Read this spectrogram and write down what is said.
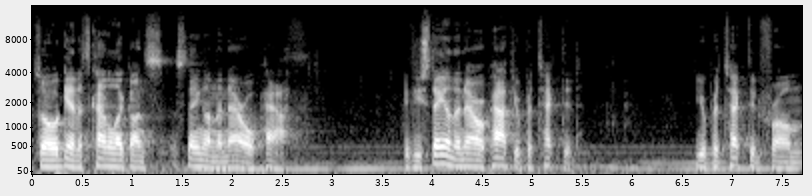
So again, it's kind of like on staying on the narrow path. If you stay on the narrow path, you're protected. You're protected from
